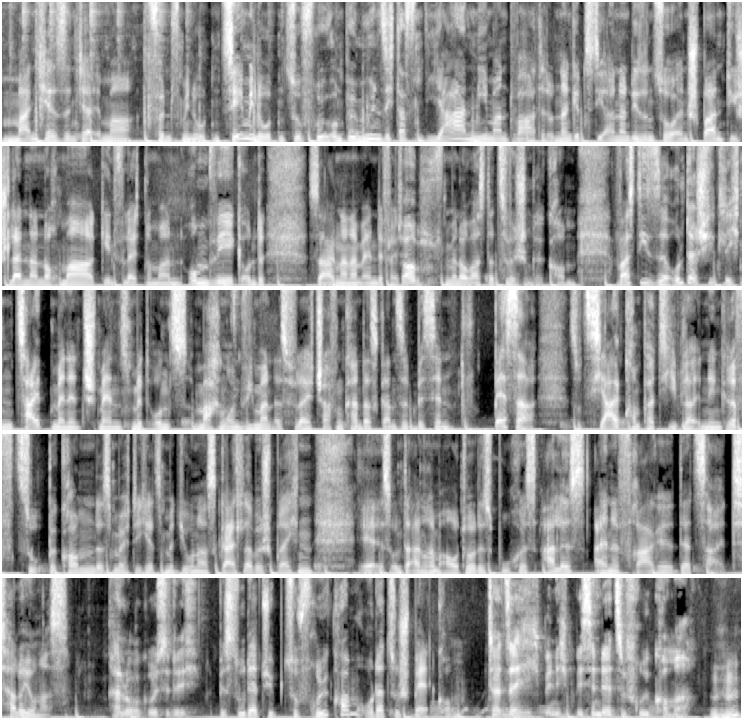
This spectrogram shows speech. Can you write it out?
Manche sind ja immer fünf Minuten, zehn Minuten zu früh und bemühen sich, dass ja niemand wartet. Und dann gibt es die anderen, die sind so entspannt, die schlendern nochmal, gehen vielleicht nochmal einen Umweg und sagen dann am Ende vielleicht, oh, ist mir noch was dazwischen gekommen. Was diese unterschiedlichen Zeitmanagements mit uns machen und wie man es vielleicht schaffen kann, das Ganze ein bisschen besser, sozialkompatibler in den Griff zu bekommen, das möchte ich jetzt mit Jonas Geisler besprechen. Er ist unter anderem Autor des Buches Alles eine Frage der Zeit. Hallo Jonas. Hallo, grüße dich. Bist du der Typ zu früh kommen oder zu spät kommen? Tatsächlich bin ich ein bisschen der zu frühkommer. Mhm.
